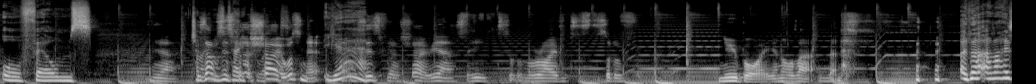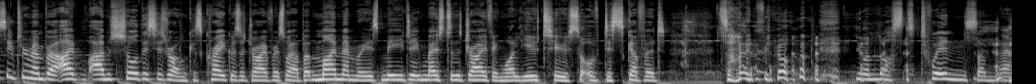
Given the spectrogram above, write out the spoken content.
all films. Yeah, because that was his first show, wasn't it? that Yeah. was his first show. Yeah, so he sort of arrived as sort of new boy and all that, and then And I, and I seem to remember, I, I'm sure this is wrong because Craig was a driver as well, but my memory is me doing most of the driving while you two sort of discovered some of your, your lost twin somewhere.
